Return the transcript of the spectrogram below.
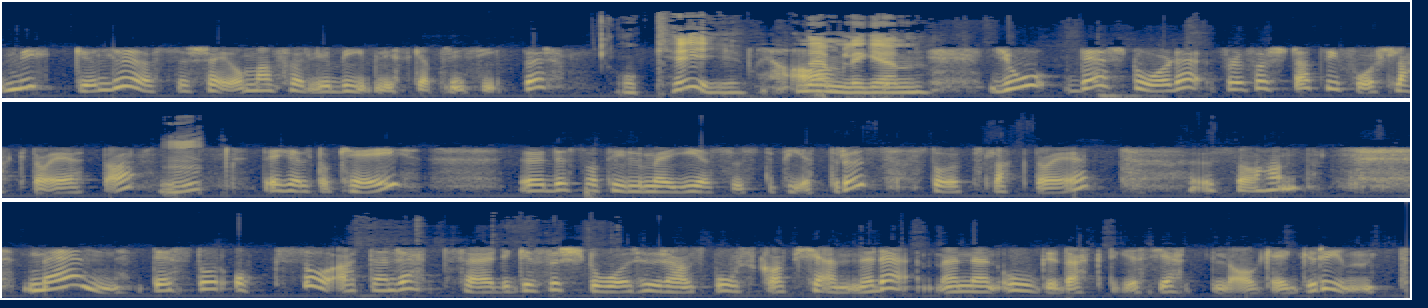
mycket löser sig om man följer bibliska principer. Okej, ja. nämligen? Jo, där står det för det första att vi får slakta och äta. Mm. Det är helt okej. Eh, Det sa till och med Jesus till Petrus, stå upp, slakta och ät, eh, sa han. Men det står också att den rättfärdige förstår hur hans boskap känner det, men den ogudaktiges hjärtelag är grymt.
